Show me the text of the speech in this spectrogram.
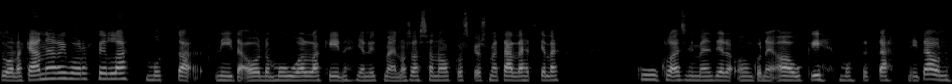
tuolla Canary Wharfilla, mutta niitä on muuallakin, ja nyt mä en osaa sanoa, koska jos mä tällä hetkellä googlaisin, niin mä en tiedä, onko ne auki, mutta että niitä on,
